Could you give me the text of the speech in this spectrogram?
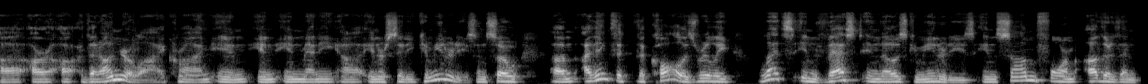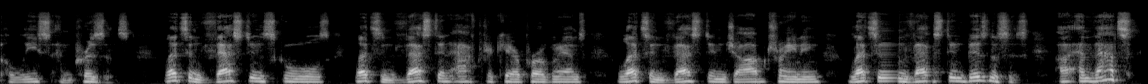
uh, are, are, that underlie crime in in in many uh, inner city communities. And so um, I think that the call is really let's invest in those communities in some form other than police and prisons. Let's invest in schools. Let's invest in aftercare programs. Let's invest in job training. Let's invest in businesses. Uh, and that's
